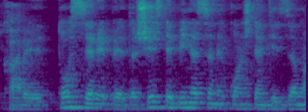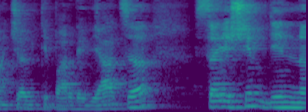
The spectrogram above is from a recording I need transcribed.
care tot se repetă și este bine să ne conștientizăm acel tipar de viață să ieșim din uh,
